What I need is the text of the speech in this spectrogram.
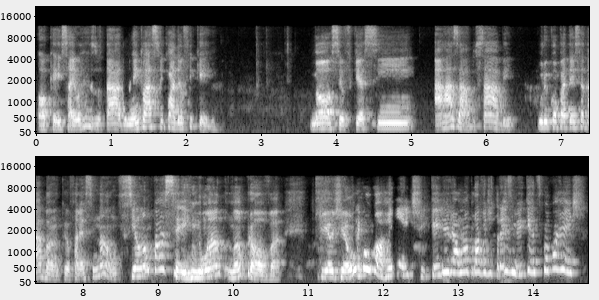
Ok, saiu o resultado, nem classificado eu fiquei. Nossa, eu fiquei assim, arrasado, sabe? Por incompetência da banca. Eu falei assim, não, se eu não passei numa, numa prova que eu tinha um concorrente, quem dirá uma prova de 3.500 concorrentes?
